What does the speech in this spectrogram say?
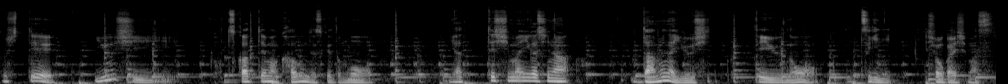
そして融資を使ってまあ買うんですけどもやってしまいがちなダメな融資っていうのを次に紹介します。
